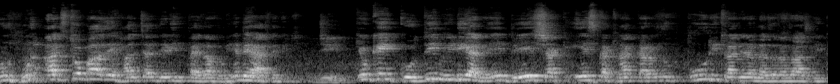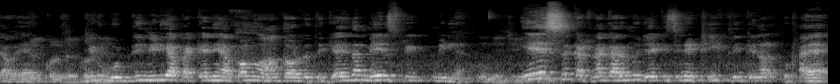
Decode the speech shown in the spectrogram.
ਹੁਣ ਹੁਣ ਅੱਜ ਤੋਂ ਬਾਅਦ ਇਹ ਹਲਚਲ ਜਿਹੜੀ ਪੈਦਾ ਹੋਣੀ ਹੈ ਬਿਹਾਰ ਦੇ ਵਿੱਚ ਜੀ ਕਿਉਂਕਿ ਗੋਦੀ ਮੀਡੀਆ ਨੇ ਬੇਸ਼ੱਕ ਇਸ ਘਟਨਾਕ੍ਰਮ ਨੂੰ ਪੂਰੀ ਤਰ੍ਹਾਂ ਜਿਹੜਾ ਨਜ਼ਰਅੰਦਾਜ਼ ਕੀਤਾ ਹੋਇਆ ਹੈ ਬਿਲਕੁਲ, ਬਿਲਕੁਲ। ਜਿਹਨੂੰ ਗੋਦੀ ਮੀਡੀਆ ਆਪਾਂ ਕਹਿੰਦੇ ਆਪਾਂ ਉਹਨੂੰ ਆਮ ਤੌਰ ਉੱਤੇ ਕਿਹਾ ਜਾਂਦਾ ਮੇਨ ਸਟ੍ਰੀਮ ਮੀਡੀਆ ਜੀ, ਜੀ। ਇਸ ਘਟਨਾਕ੍ਰਮ ਨੂੰ ਜੇ ਕਿਸੇ ਨੇ ਠੀਕ ਤਰੀਕੇ ਨਾਲ ਉਠਾਇਆ।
